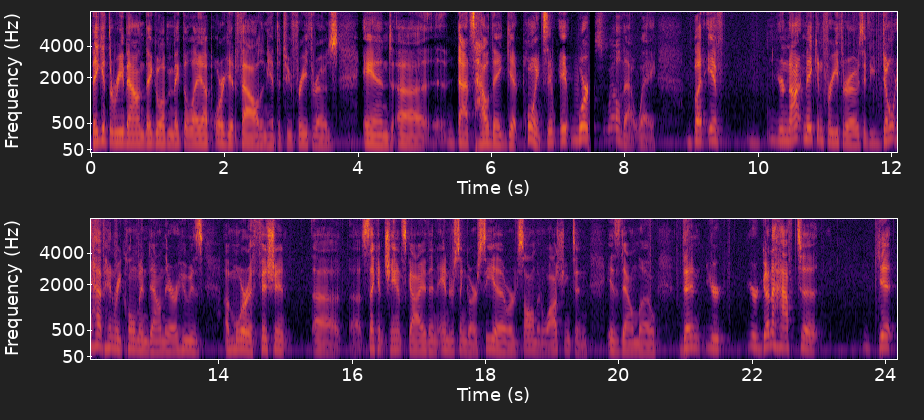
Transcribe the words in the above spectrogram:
They get the rebound, they go up and make the layup, or get fouled and hit the two free throws, and uh, that's how they get points. It, it works well that way. But if you're not making free throws, if you don't have Henry Coleman down there, who is a more efficient uh, uh, second chance guy than Andersson Garcia or Solomon Washington is down low, then you're you're gonna have to get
